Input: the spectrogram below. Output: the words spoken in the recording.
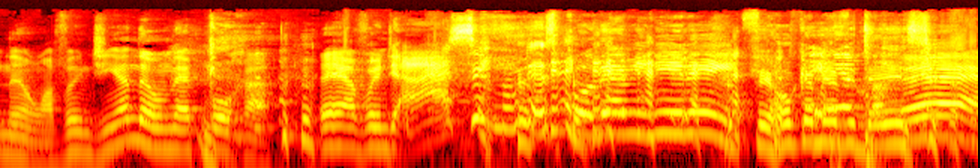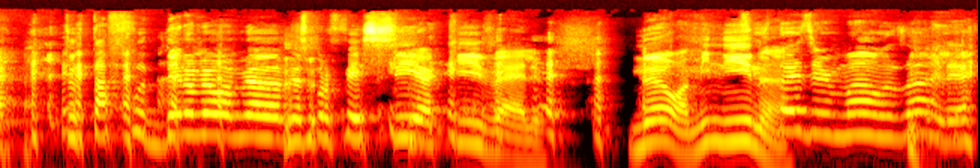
Não, a Vandinha não, né, porra? É, a Vandinha. Ah, você não respondeu a menina, hein? Ferrou com a minha evidência. É, tu tá fudendo meu, meu, minhas profecias aqui, velho. Não, a menina. Dois irmãos, olha.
